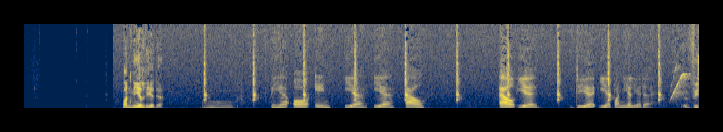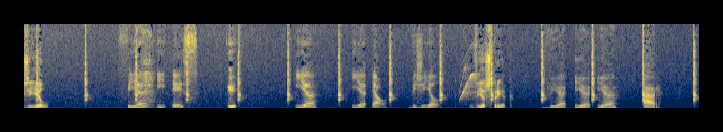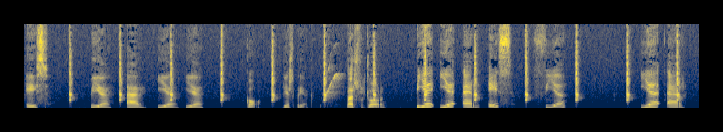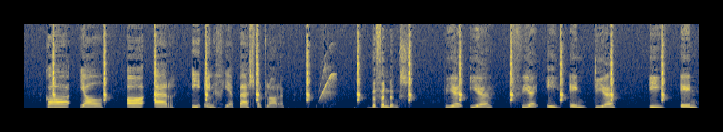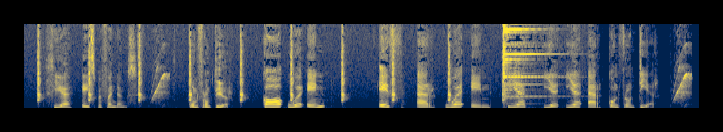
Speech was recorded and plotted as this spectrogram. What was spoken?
Paneellede. P A N E E L L E D E paneellede. Visueel. V I S U E E L. Visueel. Weerspreek. W E E R S P R E E K. Weerspreek. Persverklaring. P E R S V E R K L A R I N G persverklaring. Bevindings. B E V I N D I N G S bevindings. Konfronteer. K O N F R O N T E E R konfronteer.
